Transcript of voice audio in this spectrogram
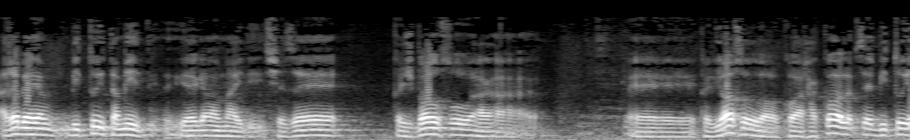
הרב היה ביטוי תמיד, גם המיידי, שזה קדוש ברוך הוא, כל יוכל או כוח הכל, זה ביטוי,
